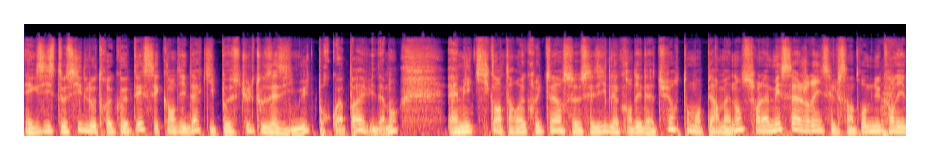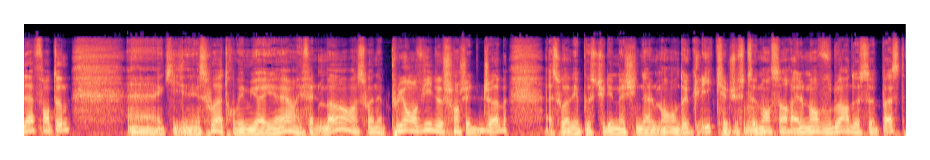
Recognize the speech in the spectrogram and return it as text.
existe aussi de l'autre côté, ces candidats qui postulent tous azimuts, pourquoi pas évidemment, eh, mais qui, quand un recruteur se saisit de la candidature, tombe en permanence sur la messagerie. C'est le syndrome du candidat fantôme euh, qui soit a trouvé mieux ailleurs et fait le mort, soit n'a plus envie de changer de job, soit avait postulé machinalement en deux clics, justement sans réellement vouloir de ce poste.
